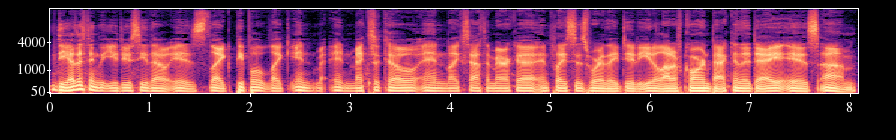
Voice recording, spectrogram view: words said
the other thing that you do see though is like people like in in Mexico and like South America and places where they did eat a lot of corn back in the day is um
